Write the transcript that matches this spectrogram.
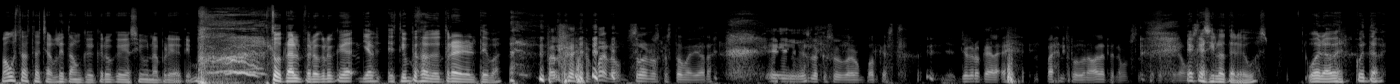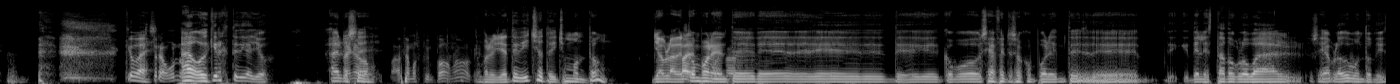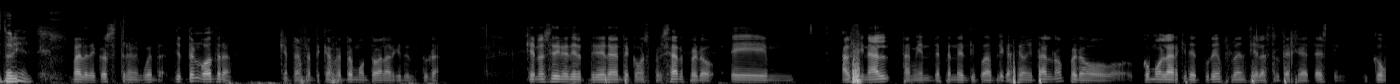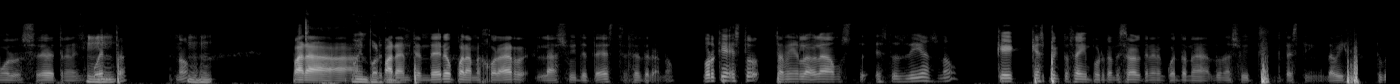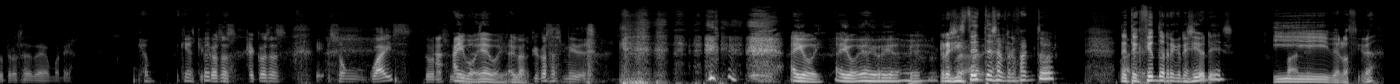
Me ha gustado esta charleta, aunque creo que ha sido una pérdida de tiempo. Total, pero creo que ya estoy empezando a entrar en el tema. bueno, solo nos costó media hora. Y es lo que suele durar un podcast. Yo creo que para dentro de una hora tenemos. Ya tenemos casi lo tenemos. Bueno, a ver, cuéntame. ¿Qué más? Ah, ¿o quieres que te diga yo? Ah, no Venga, sé. hacemos ping-pong, ¿no? Pero ya te he dicho, te he dicho un montón. Yo he hablado del Vale, componente, de, de- de- de cómo se hacen esos componentes, de, de- del estado global. O sea, he hablado de un montón de historias. Vale, de cosas a tener en cuenta. Yo tengo otra que, te afecta, que afecta un montón a la arquitectura. Que no sé dire- directamente cómo expresar, pero eh, al final también depende del tipo de aplicación y tal, ¿no? Pero cómo la arquitectura influencia la estrategia de testing y cómo se debe tener en Ujú. cuenta, ¿no? Ujú. Para, para entender o para mejorar la suite de test, etcétera, ¿no? Porque esto también lo hablábamos estos días, ¿no? ¿Qué, qué aspectos hay importantes ahora tener en cuenta una- de una suite de testing, David? Tú que te lo sabes de memoria. ¿Qué, qué ¿Qué aspecto? cosas, qué cosas eh, son guays de una suite? Ahí de voy, ahí voy, ahí voy. ¿Qué cosas mides? Ahí voy, ahí voy, ahí voy. ahí voy. Resistentes al refactor, detección de regresiones y velocidad.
